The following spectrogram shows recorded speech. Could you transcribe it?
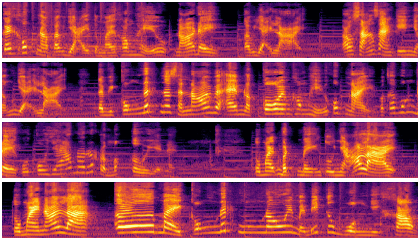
Cái khúc nào tao dạy, tụi mày không hiểu, nói đi, tao dạy lại. Tao sẵn sàng kiên nhẫn dạy lại. Tại vì con nít nó sẽ nói với em là, cô, em không hiểu khúc này. Và cái vấn đề của cô giáo nó rất là mất cười vậy nè tụi mày bịt miệng tụi nhỏ lại. Tụi mày nói là ơ mày con nít ngu nôi mày biết cái quần gì không?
